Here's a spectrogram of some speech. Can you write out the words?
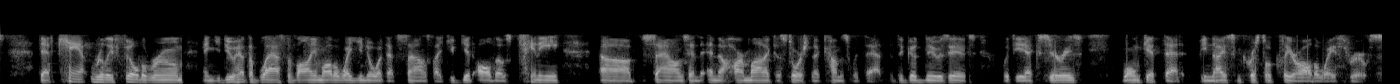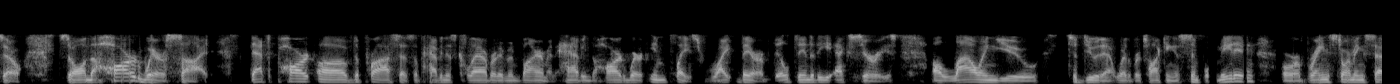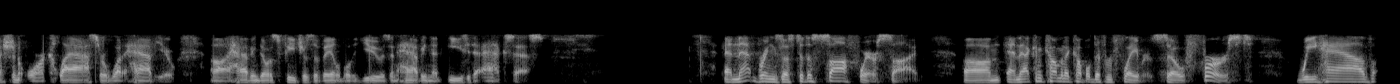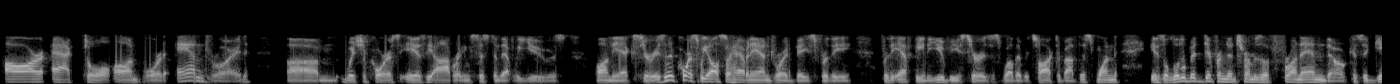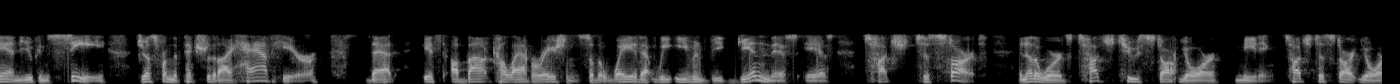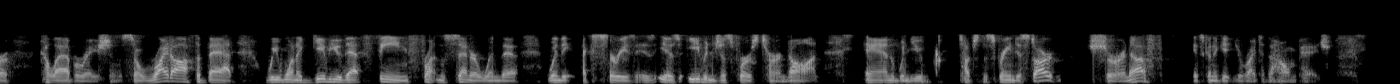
that can't really fill the room and you do have to blast the volume all the way, you know what that sounds like. You get all those tinny uh, sounds and, and the harmonic distortion that comes with that. But the good news is with the X series, won't get that. Be nice and crystal clear all the way through. So, so on the hardware side, that's part of the process of having this collaborative environment, having the hardware in place right there, built into the X series, allowing you to do that, whether we're talking a simple meeting or a brainstorming session or a class or what have you, uh, having those features available to use and having that easy to access. And that brings us to the software side. Um, and that can come in a couple different flavors. So first, we have our actual onboard Android, um, which of course is the operating system that we use on the X series. And of course, we also have an Android base for the for the FB and the UB series as well that we talked about. This one is a little bit different in terms of the front end though, because again, you can see just from the picture that I have here that it's about collaboration. So the way that we even begin this is touch to start. In other words, touch to start your meeting, touch to start your collaboration. So right off the bat, we want to give you that theme front and center when the when the X series is is even just first turned on. And when you touch the screen to start, sure enough, it's going to get you right to the home page.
